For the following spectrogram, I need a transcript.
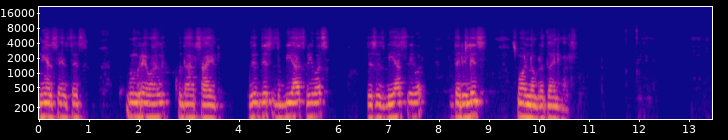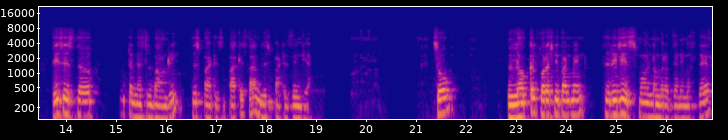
near says this Gungrewal Kudar Sahib. This, this is the Beas rivers. This is Beas river. They release small number of the animals. This is the international boundary. This part is Pakistan, this part is India. So local forest department release small number of the animals there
